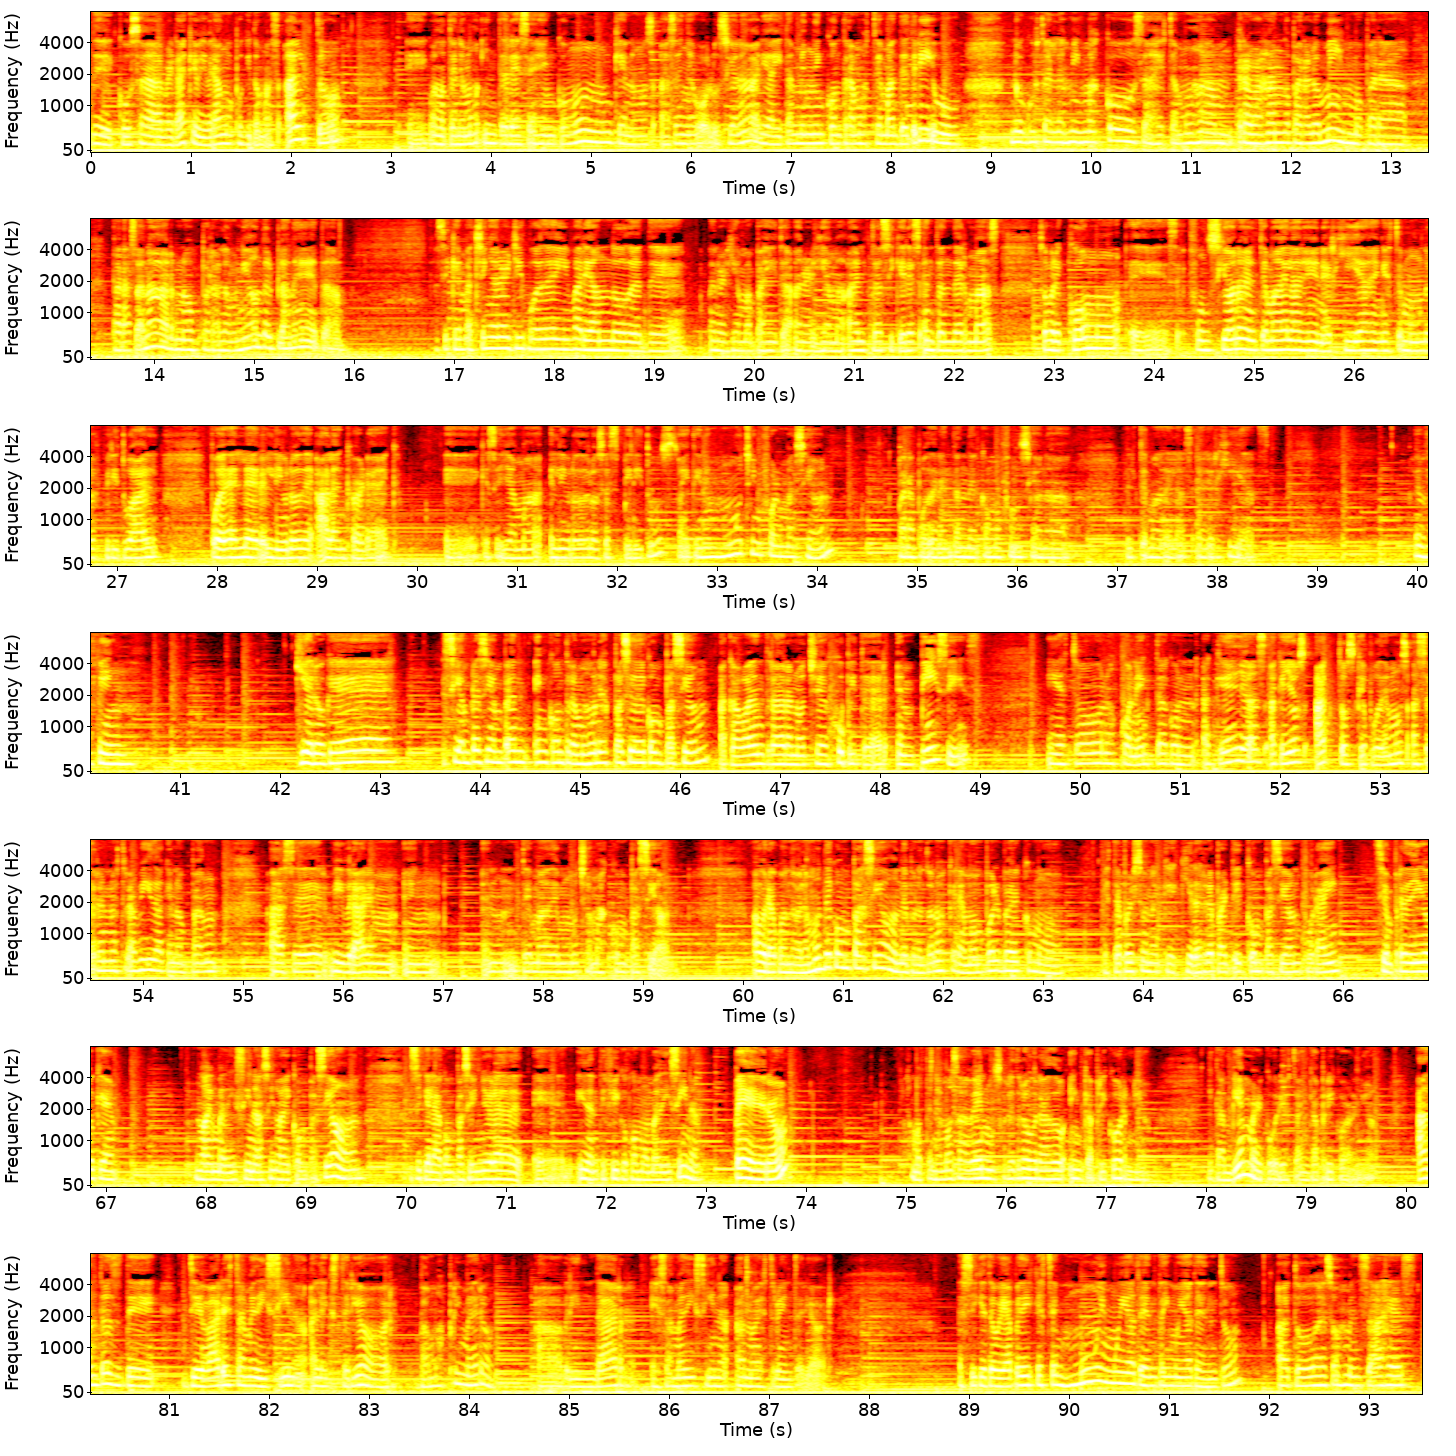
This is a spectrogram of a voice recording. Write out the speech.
de cosas, ¿verdad?, que vibran un poquito más alto. Eh, cuando tenemos intereses en común que nos hacen evolucionar y ahí también encontramos temas de tribu, nos gustan las mismas cosas, estamos trabajando para lo mismo, para, para sanarnos, para la unión del planeta. Así que Matching Energy puede ir variando desde energía más bajita a energía más alta. Si quieres entender más sobre cómo eh, funciona el tema de las energías en este mundo espiritual, puedes leer el libro de Alan Kardec, eh, que se llama El libro de los espíritus. Ahí tienes mucha información para poder entender cómo funciona el tema de las energías. En fin, quiero que siempre, siempre encontremos un espacio de compasión. Acaba de entrar anoche Júpiter en Pisces y esto nos conecta con aquellas, aquellos actos que podemos hacer en nuestra vida que nos van a hacer vibrar en, en un tema de mucha más compasión. Ahora, cuando hablamos de compasión, de pronto nos queremos volver como esta persona que quiere repartir compasión por ahí. Siempre digo que no hay medicina si no hay compasión, así que la compasión yo la eh, identifico como medicina. Pero, como tenemos a Venus retrogrado en Capricornio y también Mercurio está en Capricornio, antes de llevar esta medicina al exterior, vamos primero a brindar esa medicina a nuestro interior. Así que te voy a pedir que estés muy, muy atenta y muy atento a todos esos mensajes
